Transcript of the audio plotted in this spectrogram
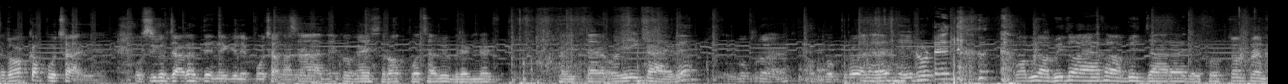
रॉक का पोछा है ये। उसी को ज़्यादा देने के लिए पोछा मारे अच्छा देखो गाइस रॉक पोछा भी ब्रांडेड खरीदता है और यही क्या है वे? गोप्रो है। गोप्रो है हीरो टेन वो अभी अभी तो आया था अभी जा रहा है देखो। चल फ्रेंड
